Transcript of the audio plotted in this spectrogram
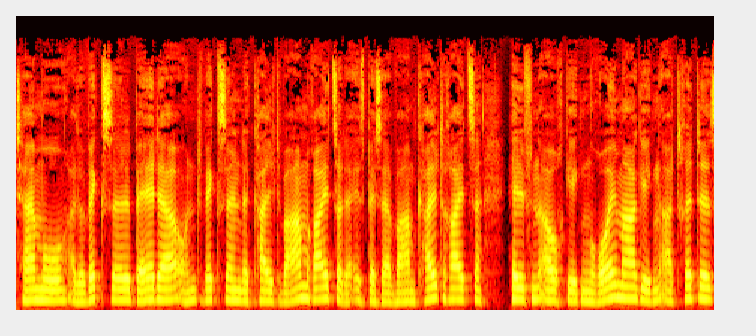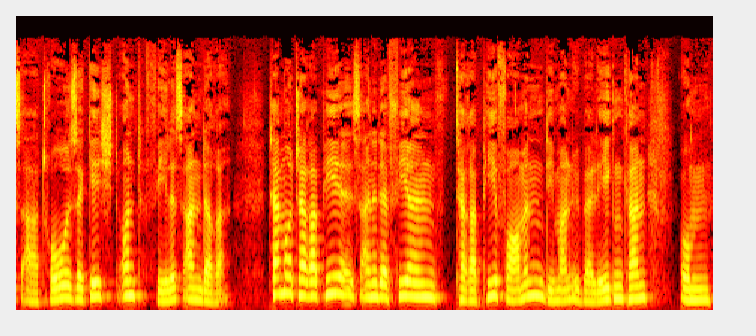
Thermo, also Wechselbäder und wechselnde Kalt-Warm-Reize oder ist besser Warm-Kalt-Reize helfen auch gegen Rheuma, gegen Arthritis, Arthrose, Gicht und vieles andere. Thermotherapie ist eine der vielen Therapieformen, die man überlegen kann, um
